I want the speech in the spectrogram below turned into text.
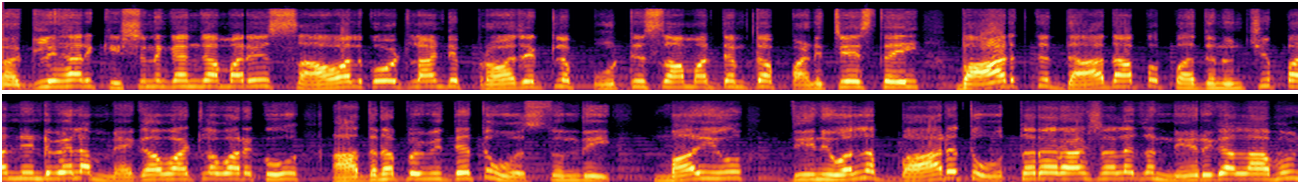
బగ్లిహార్ కిషన్ గంగా మరియు సావల్కోట్ లాంటి ప్రాజెక్టులు పూర్తి సామర్థ్యంతో పనిచేస్తే భారత్కు దాదాపు పది నుంచి పన్నెండు వేల మెగావాట్ల వరకు అదనపు విద్యుత్ వస్తుంది. మరియు దీనివల్ల భారత్ ఉత్తర రాష్ట్రాలకు నేరుగా లాభం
